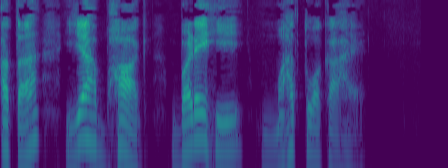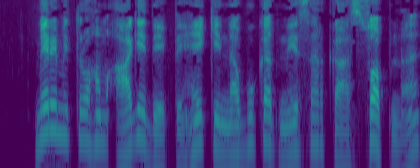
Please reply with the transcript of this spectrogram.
अतः यह भाग बड़े ही महत्व का है। मेरे मित्रों, हम आगे देखते हैं कि नबुकत नेसर का स्वप्न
